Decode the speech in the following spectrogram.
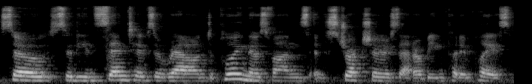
So, so the incentives around deploying those funds and structures that are being put in place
